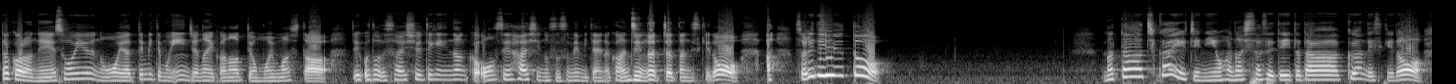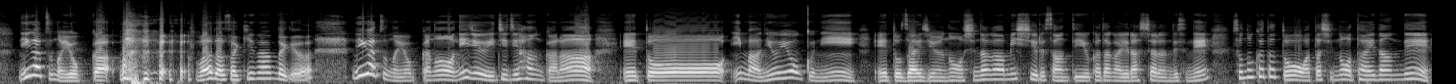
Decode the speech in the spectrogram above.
だからねそういうのをやってみてもいいんじゃないかなって思いました。ということで最終的になんか音声配信の勧めみたいな感じになっちゃったんですけどあそれで言うとまた近いうちにお話しさせていただくんですけど2月の4日 まだ先なんだけど、2月の4日の21時半から、えっ、ー、と、今、ニューヨークに、え、ー、と、在住の品川ミッシェルさんっていう方がいらっしゃるんですね。その方と私の対談で、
